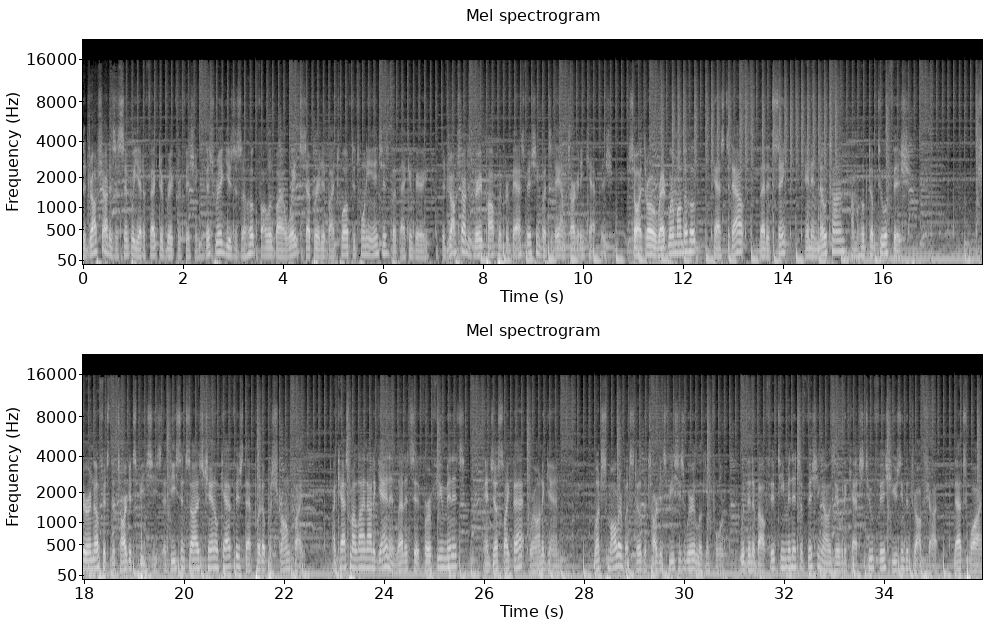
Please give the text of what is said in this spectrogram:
The drop shot is a simple yet effective rig for fishing. This rig uses a hook followed by a weight separated by 12 to 20 inches but that can vary. The drop shot is very popular for bass fishing but today I'm targeting catfish. So I throw a red worm on the hook, cast it out, let it sink, and in no time I'm hooked up to a fish. Sure enough it's the target species, a decent sized channel catfish that put up a strong fight. I cast my line out again and let it sit for a few minutes and just like that we're on again. Much smaller but still the target species we were looking for. Within about 15 minutes of fishing I was able to catch two fish using the drop shot. That's why.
